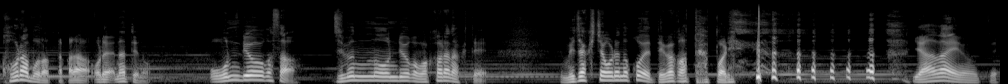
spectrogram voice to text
コラボだったから、俺、なんていうの？音量がさ、自分の音量がわからなくて、めちゃくちゃ俺の声でかかった、やっぱり やばいのって。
